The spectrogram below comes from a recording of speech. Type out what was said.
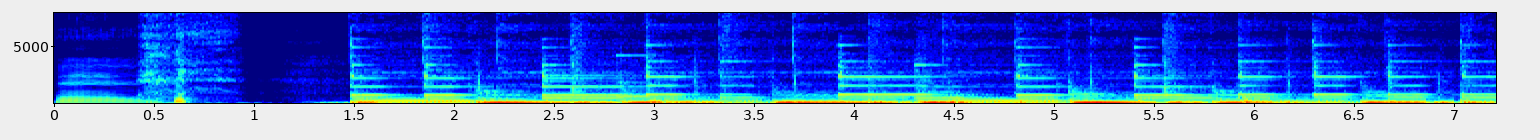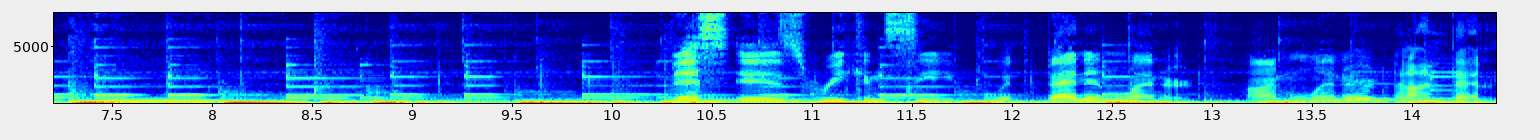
Eh. This is Reconceived with Ben and Leonard. I'm Leonard, and I'm Ben.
